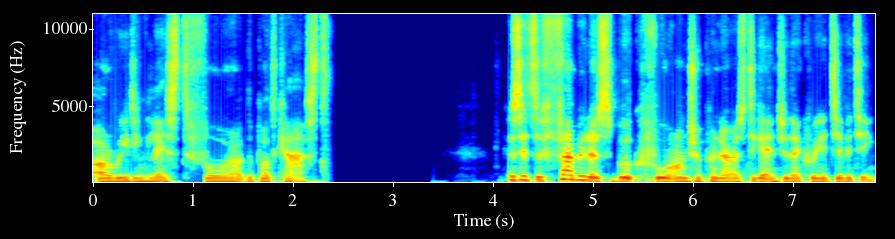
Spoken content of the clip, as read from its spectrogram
our reading list for the podcast because it's a fabulous book for entrepreneurs to get into their creativity.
